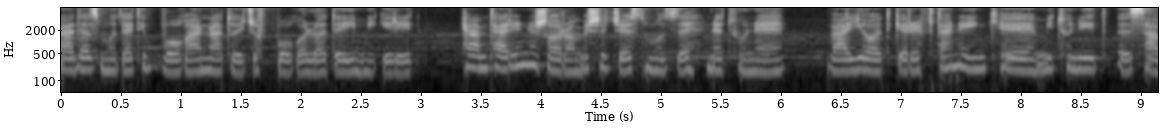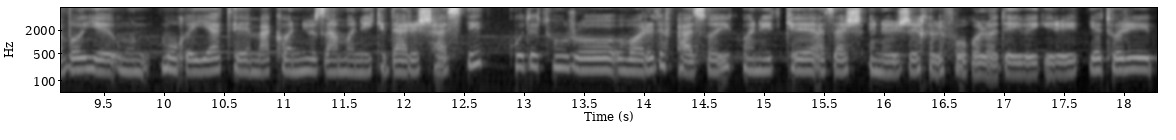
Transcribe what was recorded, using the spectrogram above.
بعد از مدتی واقعا نتایج فوقالعاده ای می‌گیرید. کمترینش آرامش جسم و ذهنتونه. و یاد گرفتن اینکه می‌تونید سوای اون موقعیت مکانی و زمانی که درش هستید خودتون رو وارد فضایی کنید که ازش انرژی خیلی فوق العاده ای بگیرید. یه طوری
